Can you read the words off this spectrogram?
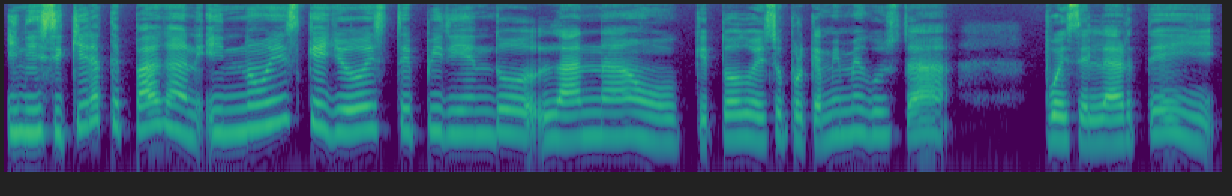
Y ni siquiera te pagan. Y no es que yo esté pidiendo lana o que todo eso, porque a mí me gusta pues el arte y,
